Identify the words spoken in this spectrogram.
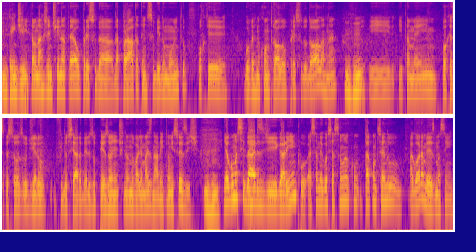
Entendi. Então na Argentina até o preço da, da prata tem subido muito, porque o governo controla o preço do dólar, né? Uhum. E, e também porque as pessoas, o dinheiro fiduciário deles, o peso argentino não vale mais nada. Então isso existe. Uhum. Em algumas cidades de garimpo, essa negociação está acontecendo agora mesmo, assim.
